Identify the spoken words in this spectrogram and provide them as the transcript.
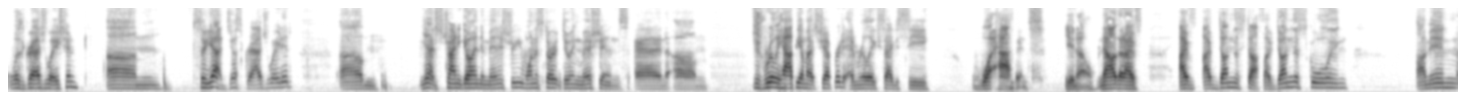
was graduation. Um, so yeah, just graduated. Um, yeah, just trying to go into ministry. Want to start doing missions, and um, just really happy I'm at Shepherd, and really excited to see what happens. You know, now that I've I've I've done the stuff. I've done the schooling. I'm in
